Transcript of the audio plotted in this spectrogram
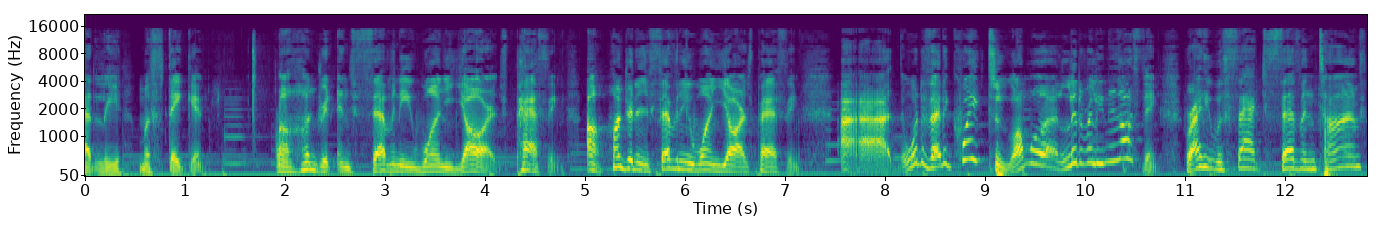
sadly mistaken. 171 yards passing. 171 yards passing. I, I, what does that equate to? Almost literally nothing, right? He was sacked seven times.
